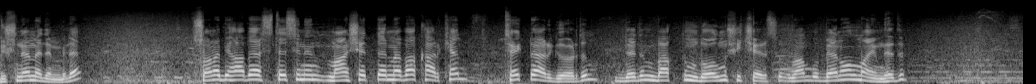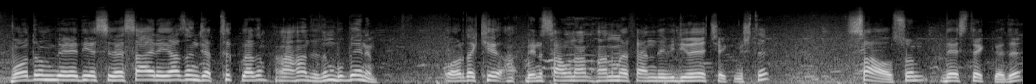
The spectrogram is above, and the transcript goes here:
düşünemedim bile. Sonra bir haber sitesinin manşetlerine bakarken tekrar gördüm. Dedim baktım dolmuş içerisi. Ulan bu ben olmayayım dedim. Bodrum Belediyesi vesaire yazınca tıkladım. Aha dedim bu benim. Oradaki beni savunan hanımefendi videoya çekmişti sağ olsun destekledi.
